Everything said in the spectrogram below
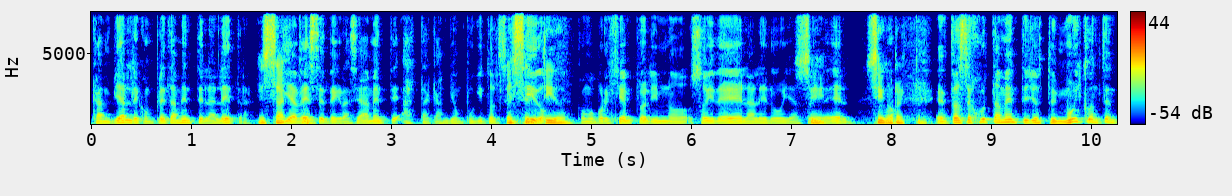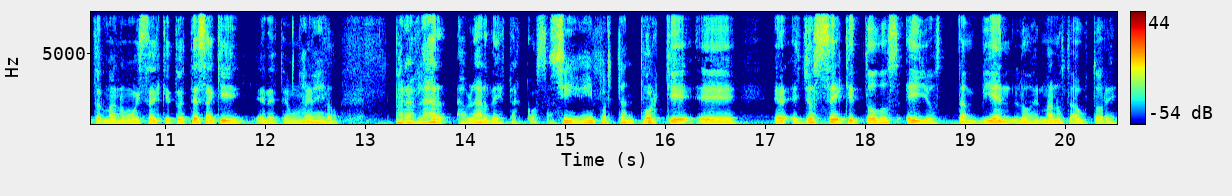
cambiarle completamente la letra. Exacto. Y a veces, desgraciadamente, hasta cambia un poquito el sentido. Como por ejemplo el himno Soy de Él, aleluya, soy de Él. Sí, correcto. Entonces, justamente yo estoy muy contento, hermano Moisés, que tú estés aquí en este momento para hablar, hablar de estas cosas. Sí, es importante. Porque... Eh, yo sé que todos ellos, también los hermanos traductores,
